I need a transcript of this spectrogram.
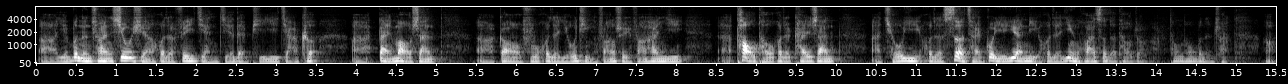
啊，也不能穿休闲或者非简洁的皮衣夹克，啊，戴帽衫，啊，高尔夫或者游艇防水防寒衣，啊，套头或者开衫，啊，球衣或者色彩过于艳丽或者印花色的套装，啊，通通不能穿，啊。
